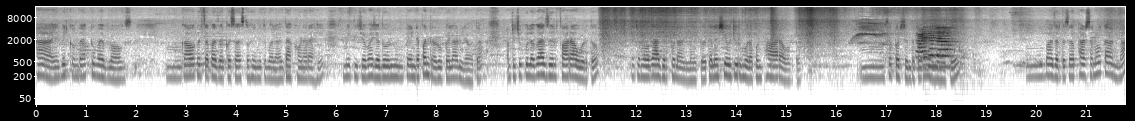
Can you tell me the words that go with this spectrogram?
Hi welcome back to my blogs गावाकडचा बाजार कसा असतो हे मी तुम्हाला दाखवणार आहे. मेथीच्या भाज्या दोन पेंड्या पंधरा रुपयाला आणल्या होत्या. आमच्या चिकूला गाजर फार आवडतं. त्याच्यामुळं गाजर पण आणलं होतं. त्याला शेव चुरमुरा पण फार आवडतो. Mm, सफरचंद पण आणले होते. Mm, बाजार तसा फारसा नव्हता आणला.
